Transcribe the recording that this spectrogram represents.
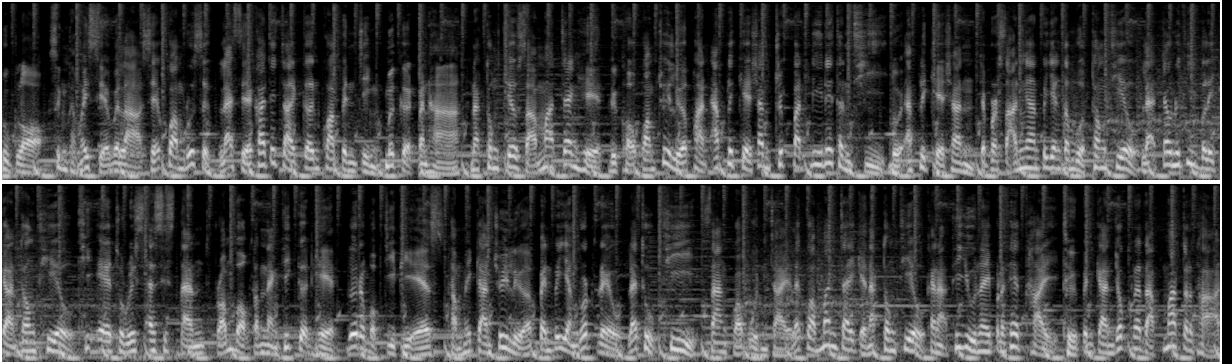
ถูกหลอก ซึ่งทำให้เสียเวลาเสียความรู้สึก และเสียค่าใช้จ่ายเกินความเป็นจริง เมื่อเกิดปัญหา นักท่องเที่ยวสามารถแจ้งเหตุ หรือขอความช่วยเหลือผ่านแอปพลิเคชันทริปบัดดี้ได้ทันที โดยแอปพลิเคชันจะประสานงานไปยังตำรวจท่องเที่ยวและเจ้าหน้าที่บริการท่องเที่ยวที่ A Tourist Assistant พร้อมบอกตำแหน่งที่เกิดเหตุด้วยระบบ GPS ทำให้การช่วยเหลือเป็นไปอย่างรวดเร็ว และถูกที่สร้างความอุ่นใจ และความมั่นใจแก่นักท่องเที่ยวขณะที่อยู่ในประเทศไทย ถือเป็นการยกระดับมาตรฐาน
